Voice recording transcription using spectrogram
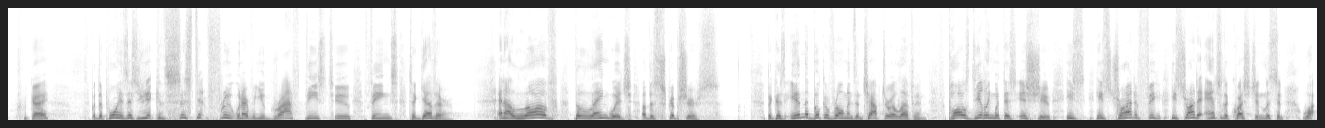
okay? But the point is this you get consistent fruit whenever you graft these two things together. And I love the language of the scriptures. Because in the book of Romans in chapter 11, Paul's dealing with this issue. He's, he's, trying, to figure, he's trying to answer the question listen, what,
